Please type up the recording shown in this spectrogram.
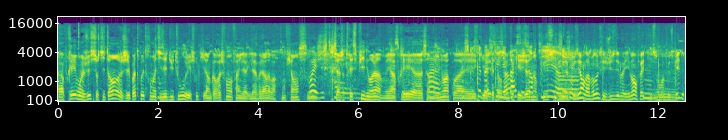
Après, moi, juste sur Titan, j'ai pas trouvé traumatisé du tout et je trouve qu'il est encore vachement, enfin, il a, il a l'air d'avoir confiance. Il- Ouais, juste C'est un chat très speed, voilà, mais après, euh, c'est un Ouais. malinois, quoi, Est-ce et qui a parce qu'il 14 est ans, qui est jeune en plus. euh, Il y en a jeune. plusieurs, on a l'impression que c'est juste des malinois en fait qui sont un peu Mhm. speed,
